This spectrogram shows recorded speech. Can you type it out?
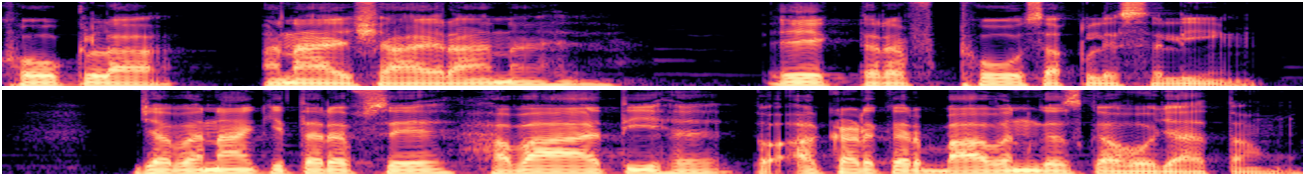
खोखला अनाय शायराना है। एक तरफ़ ठोस अक्ल सलीम। जब अना की तरफ़ से हवा आती है तो अकड़ कर बावन गज़ का हो जाता हूँ।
